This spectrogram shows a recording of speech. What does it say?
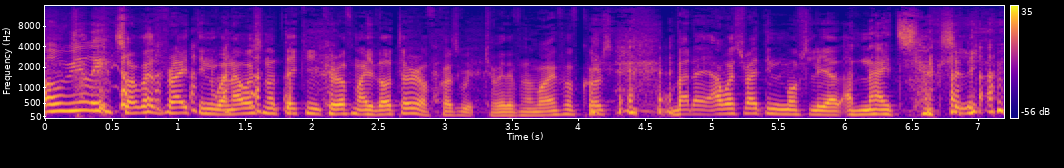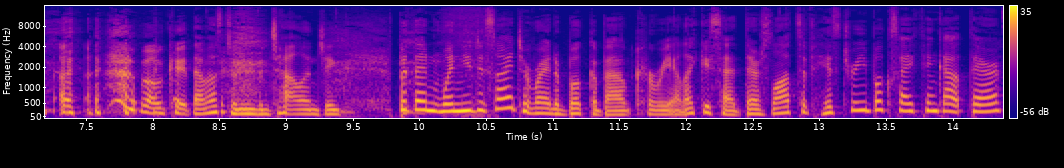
Oh, really? so I was writing when I was not taking care of my daughter, of course, with, together with my wife, of course. But I, I was writing mostly at, at nights, actually. okay, that must have been challenging. But then when you decide to write a book about Korea, like you said, there's lots of history books, I think, out there.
